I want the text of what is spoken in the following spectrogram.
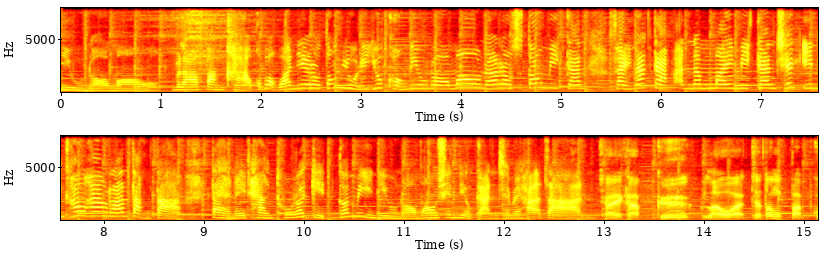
New Normal เวลาฟังข่าวก็บอกว่าเนี่ยเราต้องอยู่ในยุคของ New Normal นะ เราจะต้องมีการใส่หน้ากากอนามัยมีการเช็คอินเข้าห้างร้านต่างๆ แต่ในทางธุรกิจก็มี New Normal เช่นเดียวกันใช่ไหมคะอาจารย์ ใช่ครับ คือเราอะจะต้องปรับก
